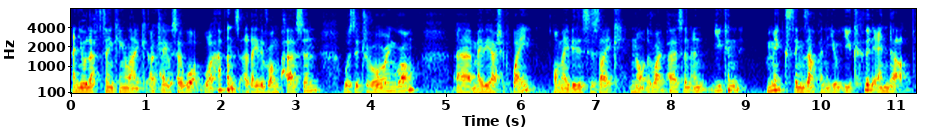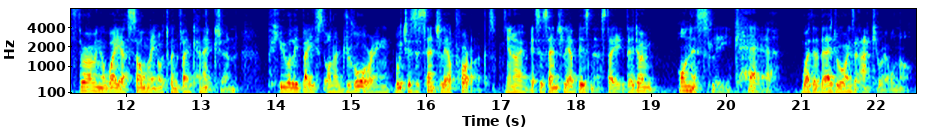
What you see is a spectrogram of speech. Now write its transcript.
and you're left thinking like, okay, so what what happens? Are they the wrong person? Was the drawing wrong? Uh, maybe I should wait, or maybe this is like not the right person, and you can mix things up, and you you could end up throwing away a soulmate or twin flame connection purely based on a drawing, which is essentially a product. You know, it's essentially a business. They they don't honestly care whether their drawings are accurate or not,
